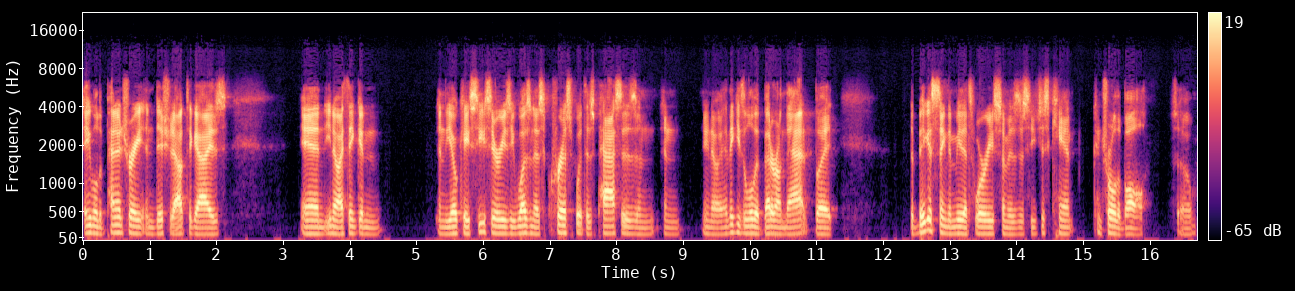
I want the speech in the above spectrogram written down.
able to penetrate and dish it out to guys, and you know, I think in in the OKC series, he wasn't as crisp with his passes, and and you know I think he's a little bit better on that. But the biggest thing to me that's worrisome is just he just can't control the ball. So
